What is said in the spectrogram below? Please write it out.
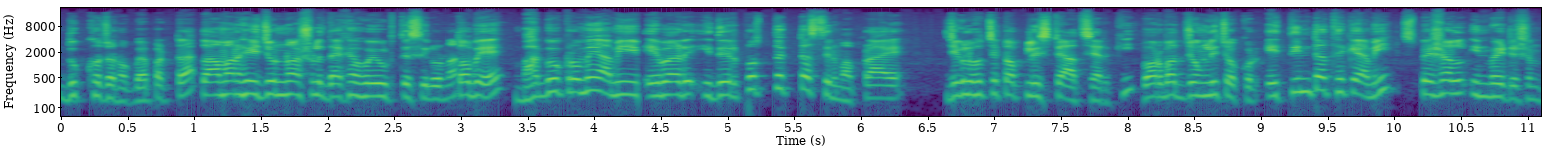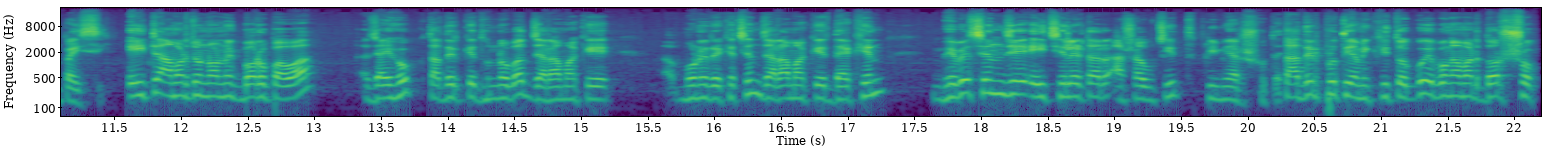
দুঃখজনক ব্যাপারটা। তো আমার এই জন্য আসলে দেখা হয়ে উঠতেছিল না। তবে ভাগ্যক্রমে আমি এবার ঈদের প্রত্যেকটা সিনেমা, প্রায় যেগুলো হচ্ছে টপ লিস্টে আছে আর কি বরবাদ জঙ্গলি চক্কর, এই তিনটা থেকে আমি স্পেশাল ইনভাইটেশন পাইছি। এইটা আমার জন্য অনেক বড় পাওয়া। যাই হোক, তাদেরকে ধন্যবাদ যারা আমাকে মনে রেখেছেন, যারা আমাকে দেখেন। ভেবেছেন যে এই ছেলেটার আসা উচিত প্রিমিয়ার শোতে। তাদের প্রতি আমি কৃতজ্ঞ এবং আমার দর্শক,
